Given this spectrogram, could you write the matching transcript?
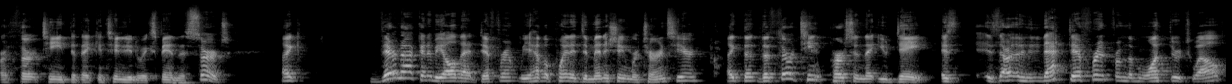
or 13th that they continue to expand this search, like they're not going to be all that different. We have a point of diminishing returns here. Like the, the 13th person that you date is is that different from the 1 through 12?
